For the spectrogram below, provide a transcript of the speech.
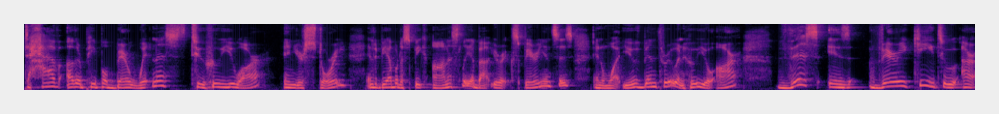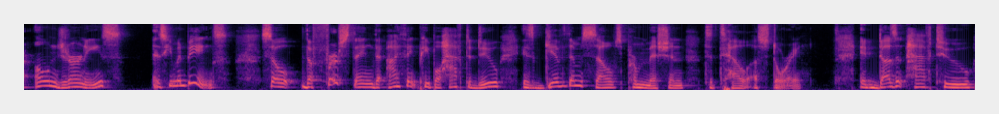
to have other people bear witness to who you are and your story and to be able to speak honestly about your experiences and what you've been through and who you are. This is very key to our own journeys as human beings. So the first thing that I think people have to do is give themselves permission to tell a story. It doesn't have to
